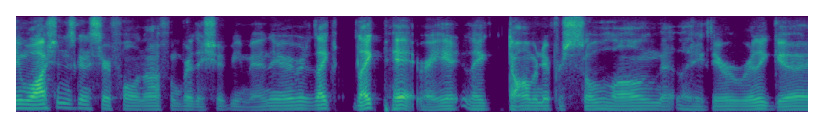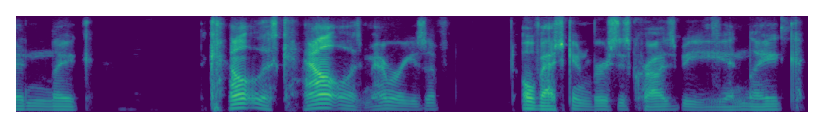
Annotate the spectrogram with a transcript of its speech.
think Washington's gonna start falling off from where they should be, man. They were like like Pitt, right? Like dominant for so long that like they were really good and like countless, countless memories of Ovechkin versus Crosby and like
